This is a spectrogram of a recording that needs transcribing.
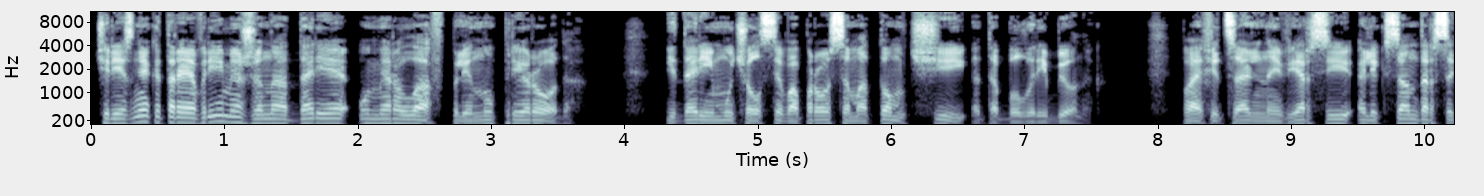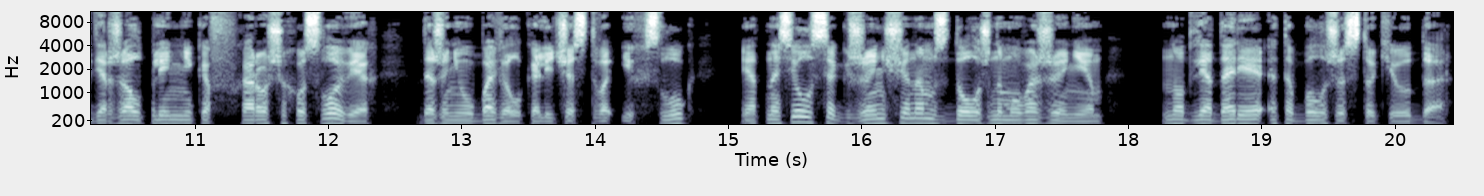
Через некоторое время жена Дария умерла в плену при родах. И Дарий мучился вопросом о том, чей это был ребенок. По официальной версии, Александр содержал пленников в хороших условиях, даже не убавил количество их слуг и относился к женщинам с должным уважением, но для Дария это был жестокий удар.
